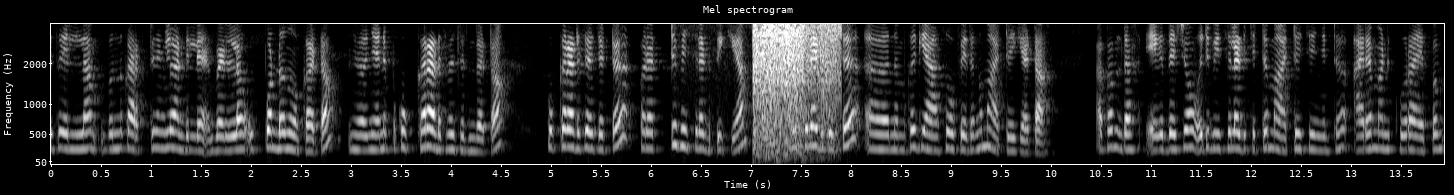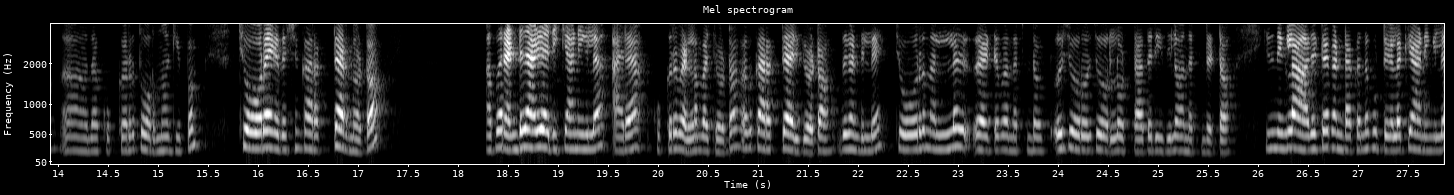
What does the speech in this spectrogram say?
ഇതെല്ലാം ഇപ്പം ഒന്ന് കറക്റ്റ് നിങ്ങൾ കണ്ടില്ലേ? വെള്ളം ഉപ്പുണ്ടോ നോക്കാം കേട്ടോ. ഞാനിപ്പോൾ കുക്കർ അടച്ച് വെച്ചിട്ടുണ്ട് കേട്ടോ. കുക്കർ അടച്ച് വെച്ചിട്ട് ഒരൊറ്റ വിസിലടുപ്പിക്കുക വിസിലടിച്ചിട്ട് നമുക്ക് ഗ്യാസ് ഓഫ് ചെയ്തങ്ങ് മാറ്റി വയ്ക്കാം കേട്ടോ. അപ്പം എന്താ ഏകദേശം ഒരു വിസിലടിച്ചിട്ട് മാറ്റി വെച്ച് കഴിഞ്ഞിട്ട് അരമണിക്കൂറായപ്പം ഇതാ കുക്കർ തുറന്നു നോക്കിയപ്പം ചോറ് ഏകദേശം കറക്റ്റ് ആയിരുന്നു കേട്ടോ. അപ്പോൾ രണ്ട് നാഴി അരിക്കുകയാണെങ്കിൽ അര കുക്കർ വെള്ളം വെച്ചോട്ടോ. അത് കറക്റ്റ് ആയിരിക്കും കേട്ടോ. ഇത് കണ്ടില്ലേ? ചോറ് നല്ല ഇതായിട്ട് വന്നിട്ടുണ്ട്. ഒരു ചോറ് ഒരു ചോറിൽ ഒട്ടാത്ത രീതിയിൽ വന്നിട്ടുണ്ട് കേട്ടോ. ഇനി നിങ്ങൾ ആദ്യമായിട്ടൊക്കെ ഉണ്ടാക്കുന്ന കുട്ടികളൊക്കെ ആണെങ്കിൽ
